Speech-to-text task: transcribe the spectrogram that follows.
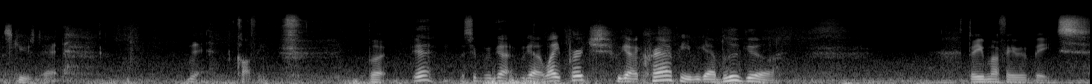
Excuse that. Yeah, coffee. But yeah, let's see what we got. We got white perch, we got a crappie, we got bluegill. Three of my favorite baits.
